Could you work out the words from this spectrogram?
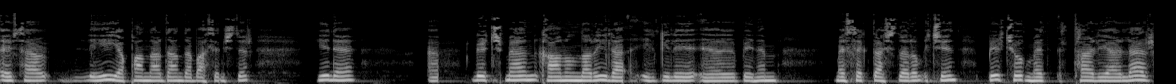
e, ev sahipliği yapanlardan da bahsetmiştir. Yine e, göçmen kanunlarıyla ilgili e, benim meslektaşlarım için birçok materyerler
